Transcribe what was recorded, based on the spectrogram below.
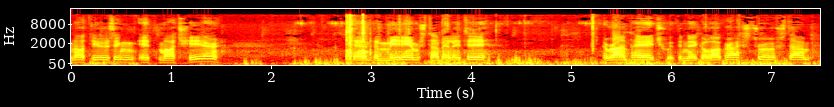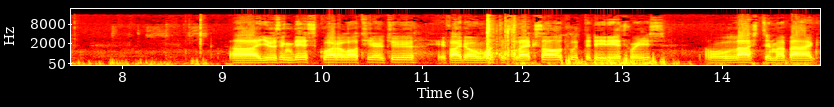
not using it much here. Then the medium stability Rampage with the Nicola Castro stamp. Uh, using this quite a lot here too, if I don't want to flex out with the DD3s. Last in my bag,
